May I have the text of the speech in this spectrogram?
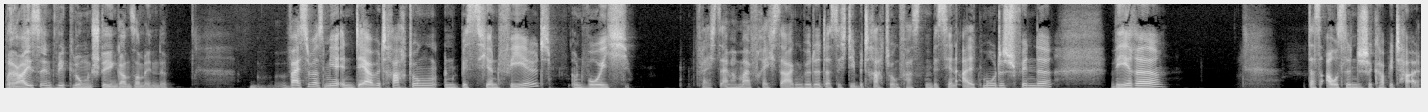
Preisentwicklungen stehen ganz am Ende. Weißt du, was mir in der Betrachtung ein bisschen fehlt und wo ich vielleicht einfach mal frech sagen würde, dass ich die Betrachtung fast ein bisschen altmodisch finde, wäre das ausländische Kapital.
